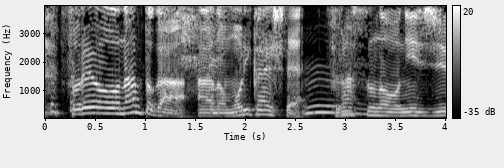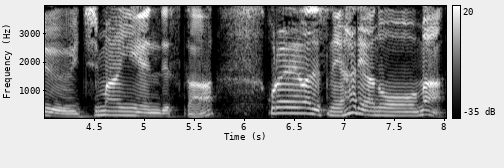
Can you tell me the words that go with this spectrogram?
それをなんとか、あの、盛り返して、プラスの21万円ですか？これはですね、やはりあの、ま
